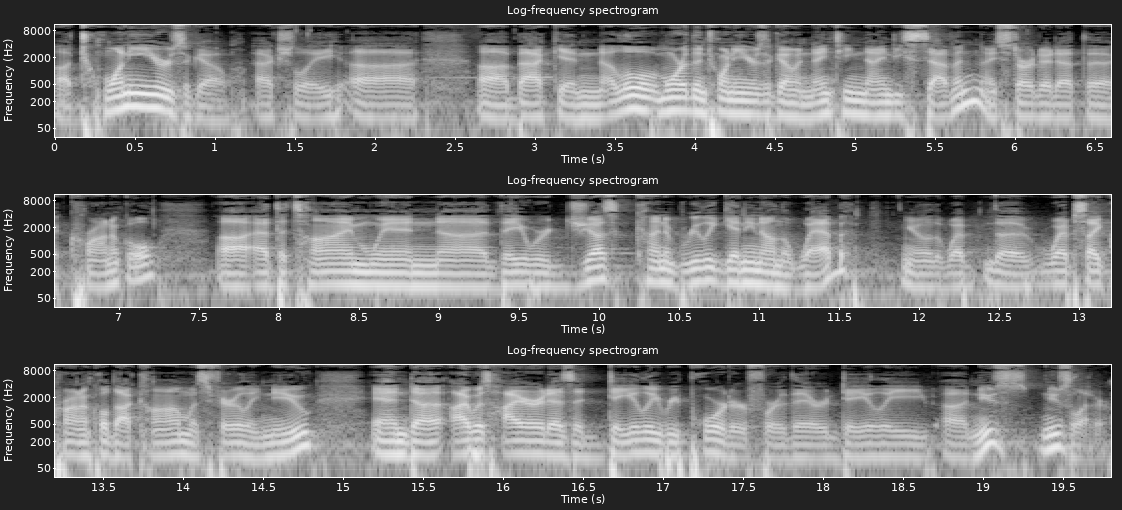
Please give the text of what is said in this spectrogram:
Uh, 20 years ago, actually, uh, uh, back in a little more than 20 years ago in 1997, I started at the Chronicle uh, at the time when they were just kind of really getting on the web. You know, the web, the website chronicle.com was fairly new, and I was hired as a daily reporter for their daily news newsletter,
